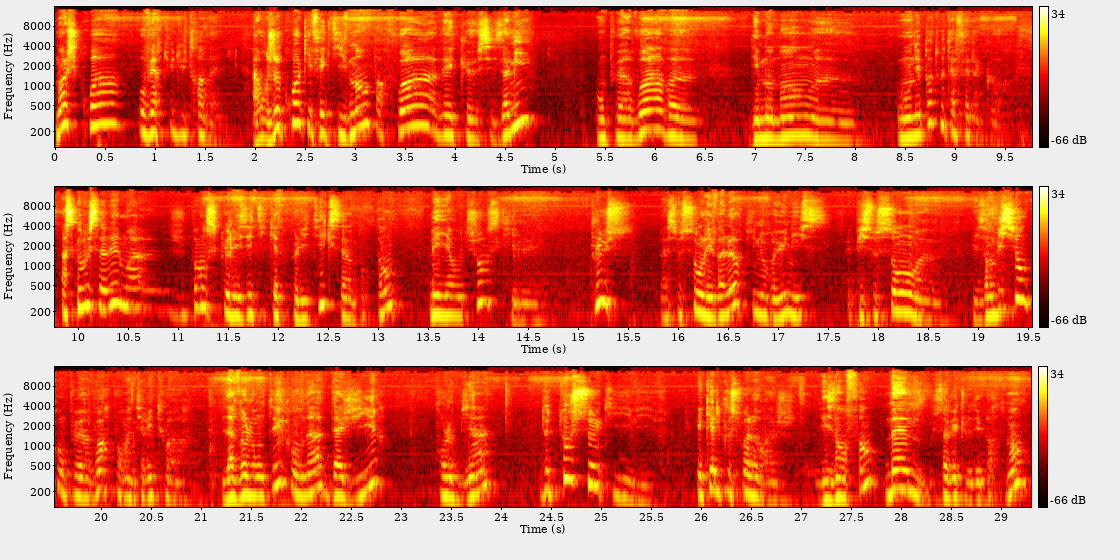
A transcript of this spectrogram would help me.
Moi, je crois aux vertus du travail. Alors je crois qu'effectivement, parfois, avec ses amis, on peut avoir des moments où on n'est pas tout à fait d'accord. Parce que vous savez, moi, je pense que les étiquettes politiques, c'est important, mais il y a autre chose qui l'est plus. Ben, ce sont les valeurs qui nous réunissent. Et puis ce sont euh, les ambitions qu'on peut avoir pour un territoire. La volonté qu'on a d'agir pour le bien de tous ceux qui y vivent, et quel que soit leur âge. Les enfants, même, vous savez que le département,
